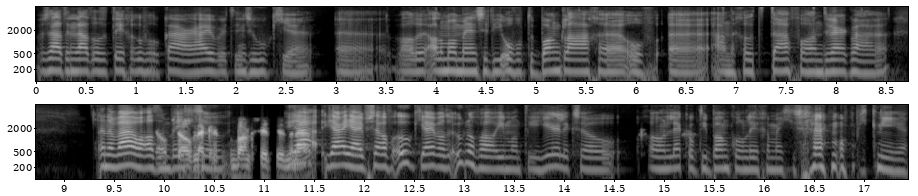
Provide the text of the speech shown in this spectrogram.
we zaten inderdaad altijd tegenover elkaar. Hij werd in zijn hoekje. Uh, we hadden allemaal mensen die of op de bank lagen of uh, aan de grote tafel aan het werk waren. En dan waren we altijd ja, een beetje lekker zo... op de bank zitten. Ja, ja, jij hebt zelf ook. Jij was ook nog wel iemand die heerlijk zo gewoon lekker op die bank kon liggen met je scherm op je knieën.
